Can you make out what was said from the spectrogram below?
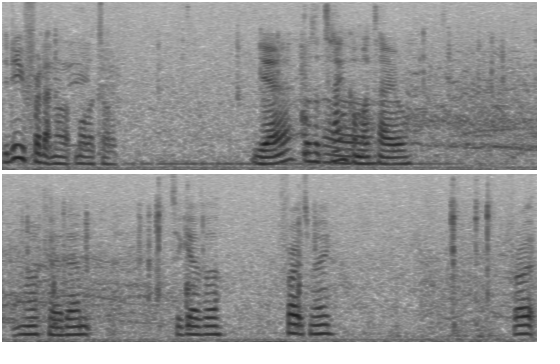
Did you throw that mol- Molotov? Yeah, there's a tank on my Oh. tail. Okay then. Together. Throw it to me. Throw it.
